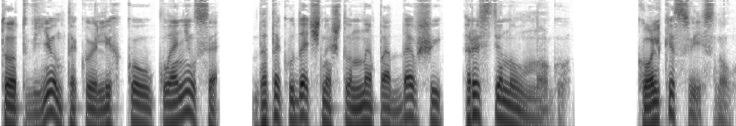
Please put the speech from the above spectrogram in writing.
Тот вьюн такой легко уклонился, да так удачно, что нападавший растянул ногу. Колька свистнул,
